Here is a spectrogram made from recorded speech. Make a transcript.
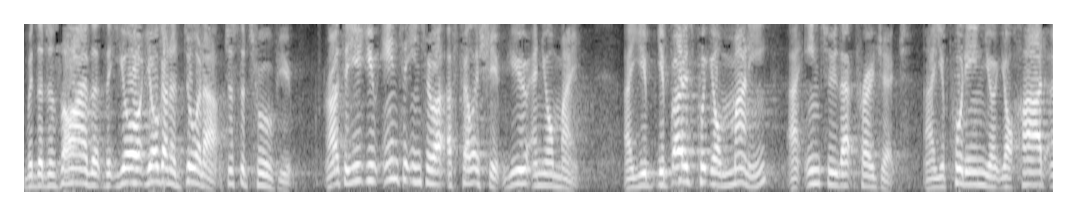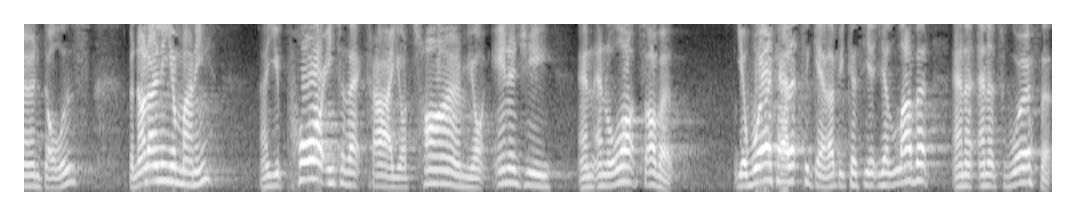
with the desire that, that you're, you're going to do it up, just the two of you. Right, so you, you enter into a, a fellowship, you and your mate. Uh, you, you both put your money uh, into that project. Uh, you put in your, your hard-earned dollars, but not only your money, uh, you pour into that car your time, your energy, and, and lots of it. You work at it together because you, you love it and, it and it's worth it.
